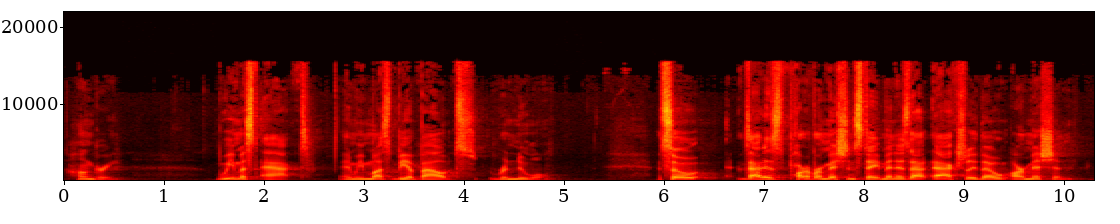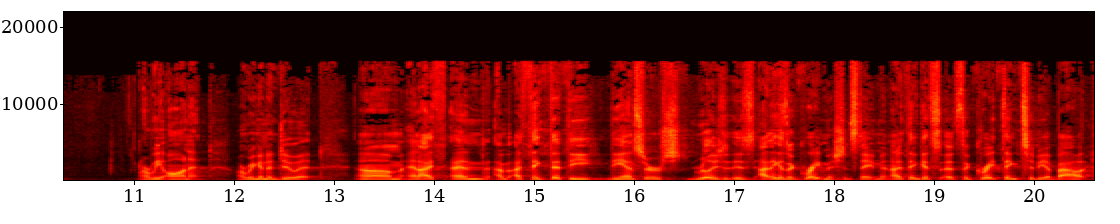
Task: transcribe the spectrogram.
hungry. We must act, and we must be about renewal. So that is part of our mission statement. Is that actually, though, our mission? Are we on it? Are we going to do it? Um, and I and I think that the the answer really is I think it's a great mission statement. I think it's it's a great thing to be about.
